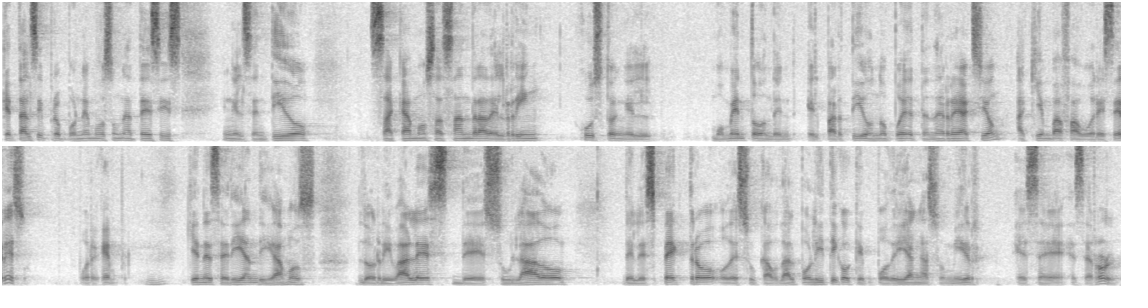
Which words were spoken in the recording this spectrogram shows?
¿qué tal si proponemos una tesis en el sentido sacamos a Sandra del ring justo en el momento donde el partido no puede tener reacción, ¿a quién va a favorecer eso? Por ejemplo, ¿quiénes serían, digamos, los rivales de su lado del espectro o de su caudal político que podrían asumir ese, ese rol?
